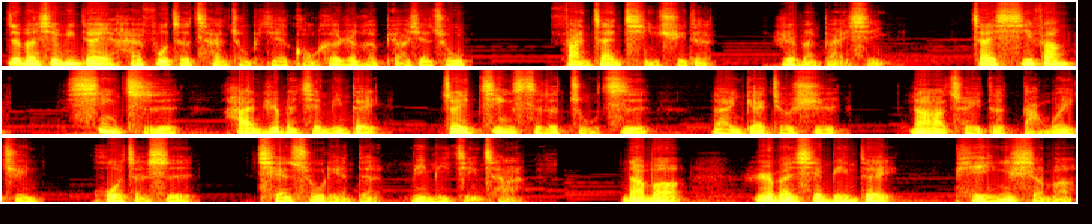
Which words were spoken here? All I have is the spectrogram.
日本宪兵队还负责铲除并且恐吓任何表现出反战情绪的日本百姓。在西方，性质和日本宪兵队最近似的组织，那应该就是纳粹的党卫军，或者是。前苏联的秘密警察，那么日本宪兵队凭什么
